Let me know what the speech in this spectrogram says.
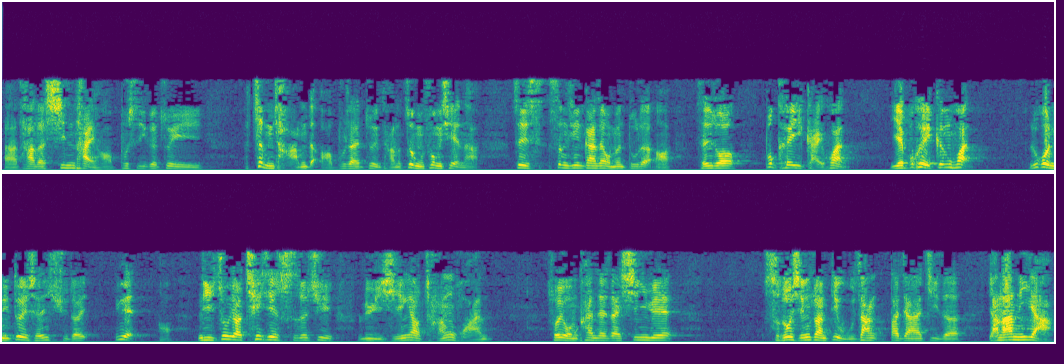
啊，他的心态哈不是一个最正常的啊，不是最正常的这种奉献啊。这圣经刚才我们读的啊，神说不可以改换，也不可以更换。如果你对神许的愿啊，你就要切切实实去履行，要偿还。所以我们看见在新约使徒行传第五章，大家还记得亚拿尼亚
